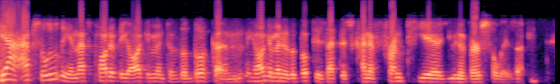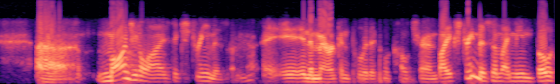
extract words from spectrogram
Yeah, absolutely. And that's part of the argument of the book. Um, the argument of the book is that this kind of frontier universalism marginalized extremism in American political culture. And by extremism, I mean both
